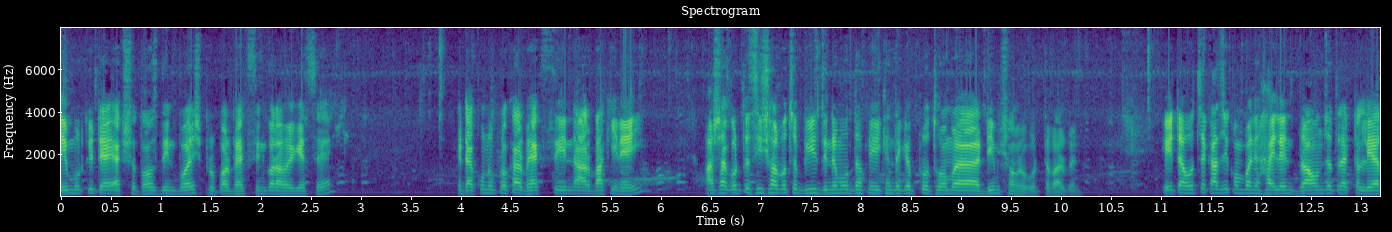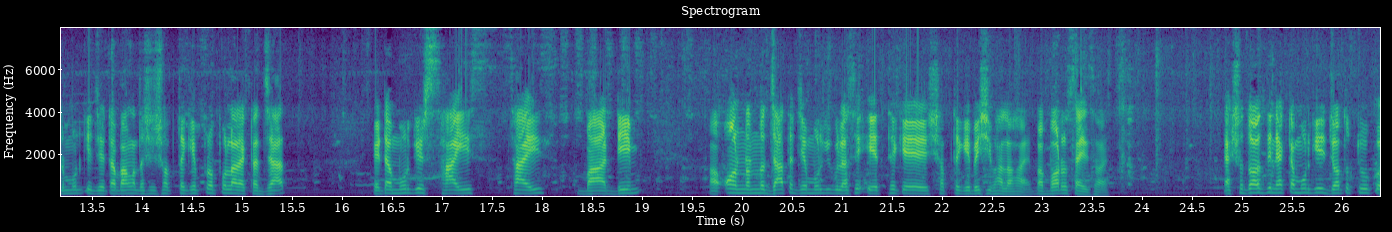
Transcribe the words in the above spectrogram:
এই মুরগিটা একশো দশ দিন বয়স, প্রপার ভ্যাকসিন করা হয়ে গেছে। এটা কোনো প্রকার ভ্যাকসিন আর বাকি নেই। আশা করতেছি সর্বোচ্চ বিশ দিনের মধ্যে আপনি এখান থেকে প্রথম ডিম সংগ্রহ করতে পারবেন। এটা হচ্ছে কাজী কোম্পানি হাইল্যান্ড ব্রাউন জাতের একটা লেয়ার মুরগি, যেটা বাংলাদেশের সব থেকে পপুলার একটা জাত। এটা মুরগির সাইজ সাইজ বা ডিম অন্যান্য জাতের যে মুরগিগুলো আছে, এর থেকে সব থেকে বেশি ভালো হয় বা বড় সাইজ হয়। একশো দশ দিন একটা মুরগি যতটুকু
